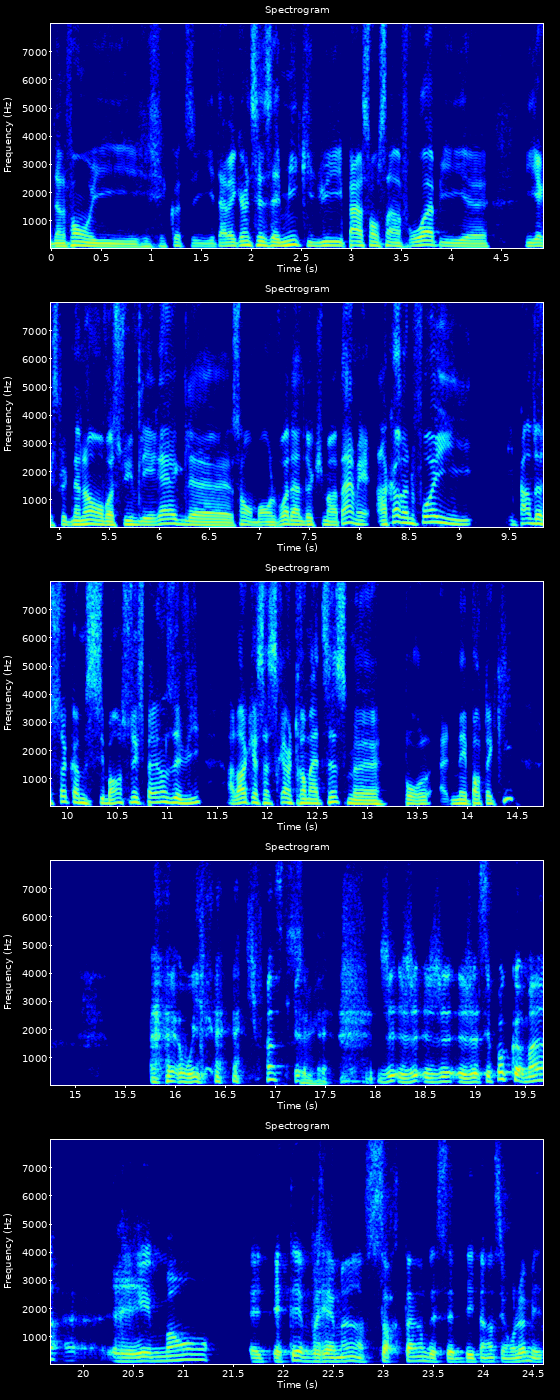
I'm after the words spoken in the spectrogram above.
dans le fond, il, écoute, il est avec un de ses amis qui, lui, perd son sang-froid. Puis, il explique non, non, on va suivre les règles. on le voit dans le documentaire, mais encore une fois, il, il parle de ça comme si, bon, c'est une expérience de vie, alors que ça serait un traumatisme pour n'importe qui. oui, je pense que je ne sais pas comment euh, Raymond était vraiment sortant de cette détention-là, mais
